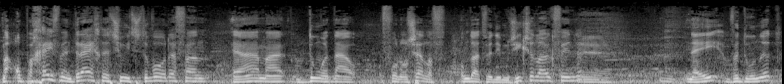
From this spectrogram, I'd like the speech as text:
Maar op een gegeven moment dreigt het zoiets te worden van... ja, maar doen we het nou voor onszelf omdat we die muziek zo leuk vinden? Nee, we doen het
